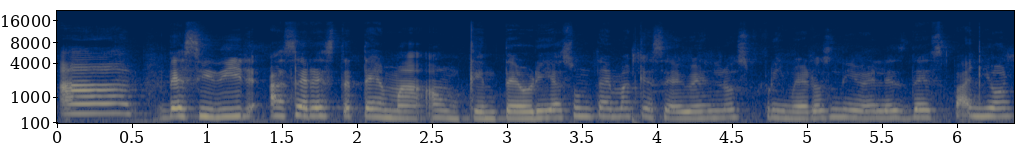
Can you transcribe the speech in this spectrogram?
a decidir hacer este tema, aunque en teoría es un tema que se ve en los primeros niveles de español.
